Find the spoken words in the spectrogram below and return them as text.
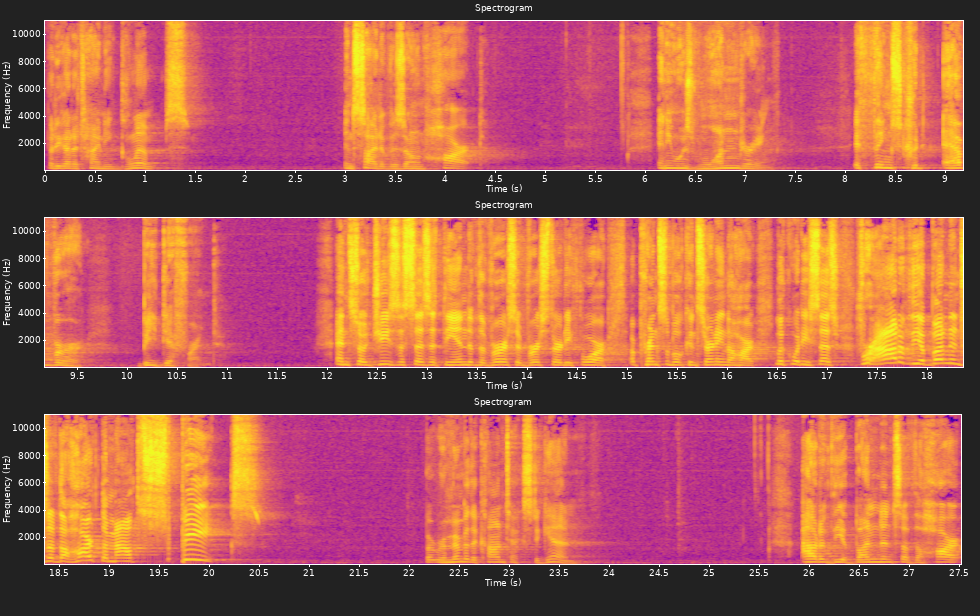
But he got a tiny glimpse inside of his own heart. And he was wondering if things could ever be different. And so Jesus says at the end of the verse, at verse 34, a principle concerning the heart. Look what he says For out of the abundance of the heart, the mouth speaks. But remember the context again. Out of the abundance of the heart,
